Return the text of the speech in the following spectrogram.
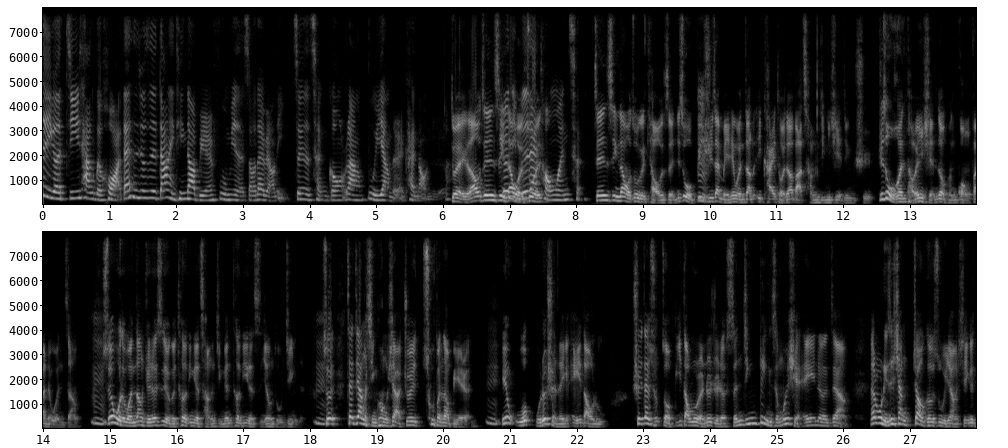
是一个鸡汤的话，但是就是当你听到别人负面的时候，代表你真的成功让不一样的人看到你了，对。然后这件事情让我做同文层，这件事情让我做个调整，就是我必须在每篇文章的一开头就要把场景写进去。就是我很讨厌写这种很广泛的文章，嗯所以我的文章绝对是有个特定的场景跟特定的使用途径的。嗯所以在这样的情况下，就会触犯到别人。嗯因为我我就选了一个 A 道路，所以在走 B 道路的人就觉得神经病，怎么会写 A 呢？这样，那如果你是像教科书一样写一个，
